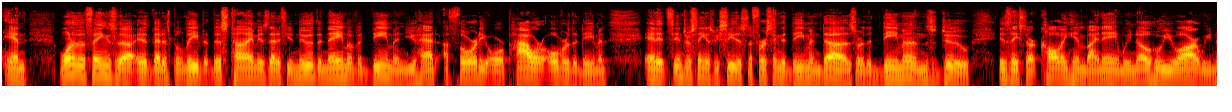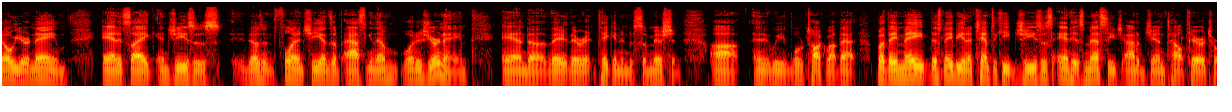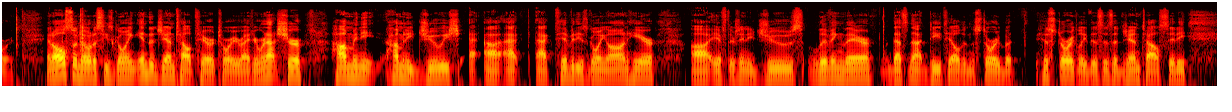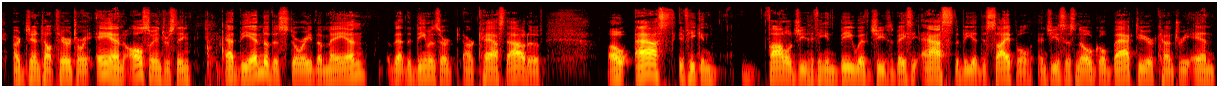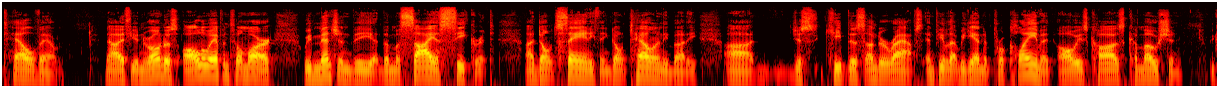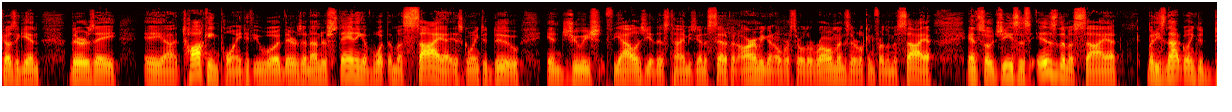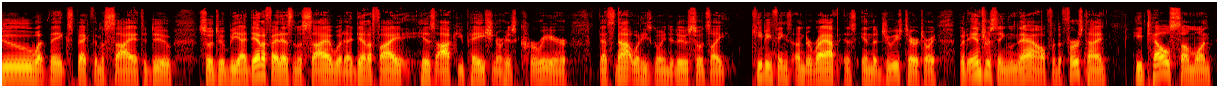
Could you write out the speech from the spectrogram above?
And one of the things uh, that is believed at this time is that if you knew the name of a demon, you had authority or power over the demon. And it's interesting as we see this, the first thing the demon does, or the demons do, is they start calling him by name. We know who you are, we know your name. And it's like, and Jesus doesn't flinch. He ends up asking them, What is your name? And uh, they, they're taken into submission. Uh, and we will talk about that but they may this may be an attempt to keep Jesus and his message out of Gentile territory. And also notice he's going into Gentile territory right here. We're not sure how many how many Jewish uh, act, activities going on here. Uh, if there's any Jews living there, that's not detailed in the story. But historically, this is a Gentile city, or Gentile territory. And also interesting, at the end of this story, the man that the demons are are cast out of, oh, asked if he can follow Jesus, if he can be with Jesus. Basically asks to be a disciple, and Jesus says, No, go back to your country and tell them. Now, if you notice all the way up until Mark, we've mentioned the, the Messiah secret. Uh, don't say anything. Don't tell anybody. Uh, just keep this under wraps. And people that began to proclaim it always cause commotion because, again, there's a, a uh, talking point, if you would. There's an understanding of what the Messiah is going to do in Jewish theology at this time. He's going to set up an army, going to overthrow the Romans. They're looking for the Messiah. And so Jesus is the Messiah, but he's not going to do what they expect the Messiah to do. So to be identified as the Messiah would identify his occupation or his career. That's not what he's going to do. So it's like keeping things under wrap is in the Jewish territory. But interesting now, for the first time, he tells someone,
